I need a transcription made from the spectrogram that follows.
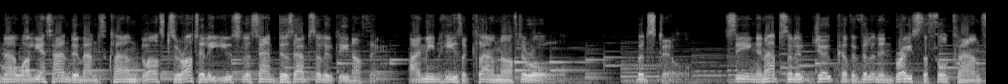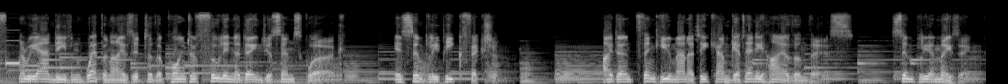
Now while yes Handyman's clown blasts are utterly useless and does absolutely nothing, I mean he's a clown after all. But still, seeing an absolute joke of a villain embrace the full clown f***ery and even weaponize it to the point of fooling a danger sense quirk is simply peak fiction. I don't think humanity can get any higher than this. Simply amazing.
